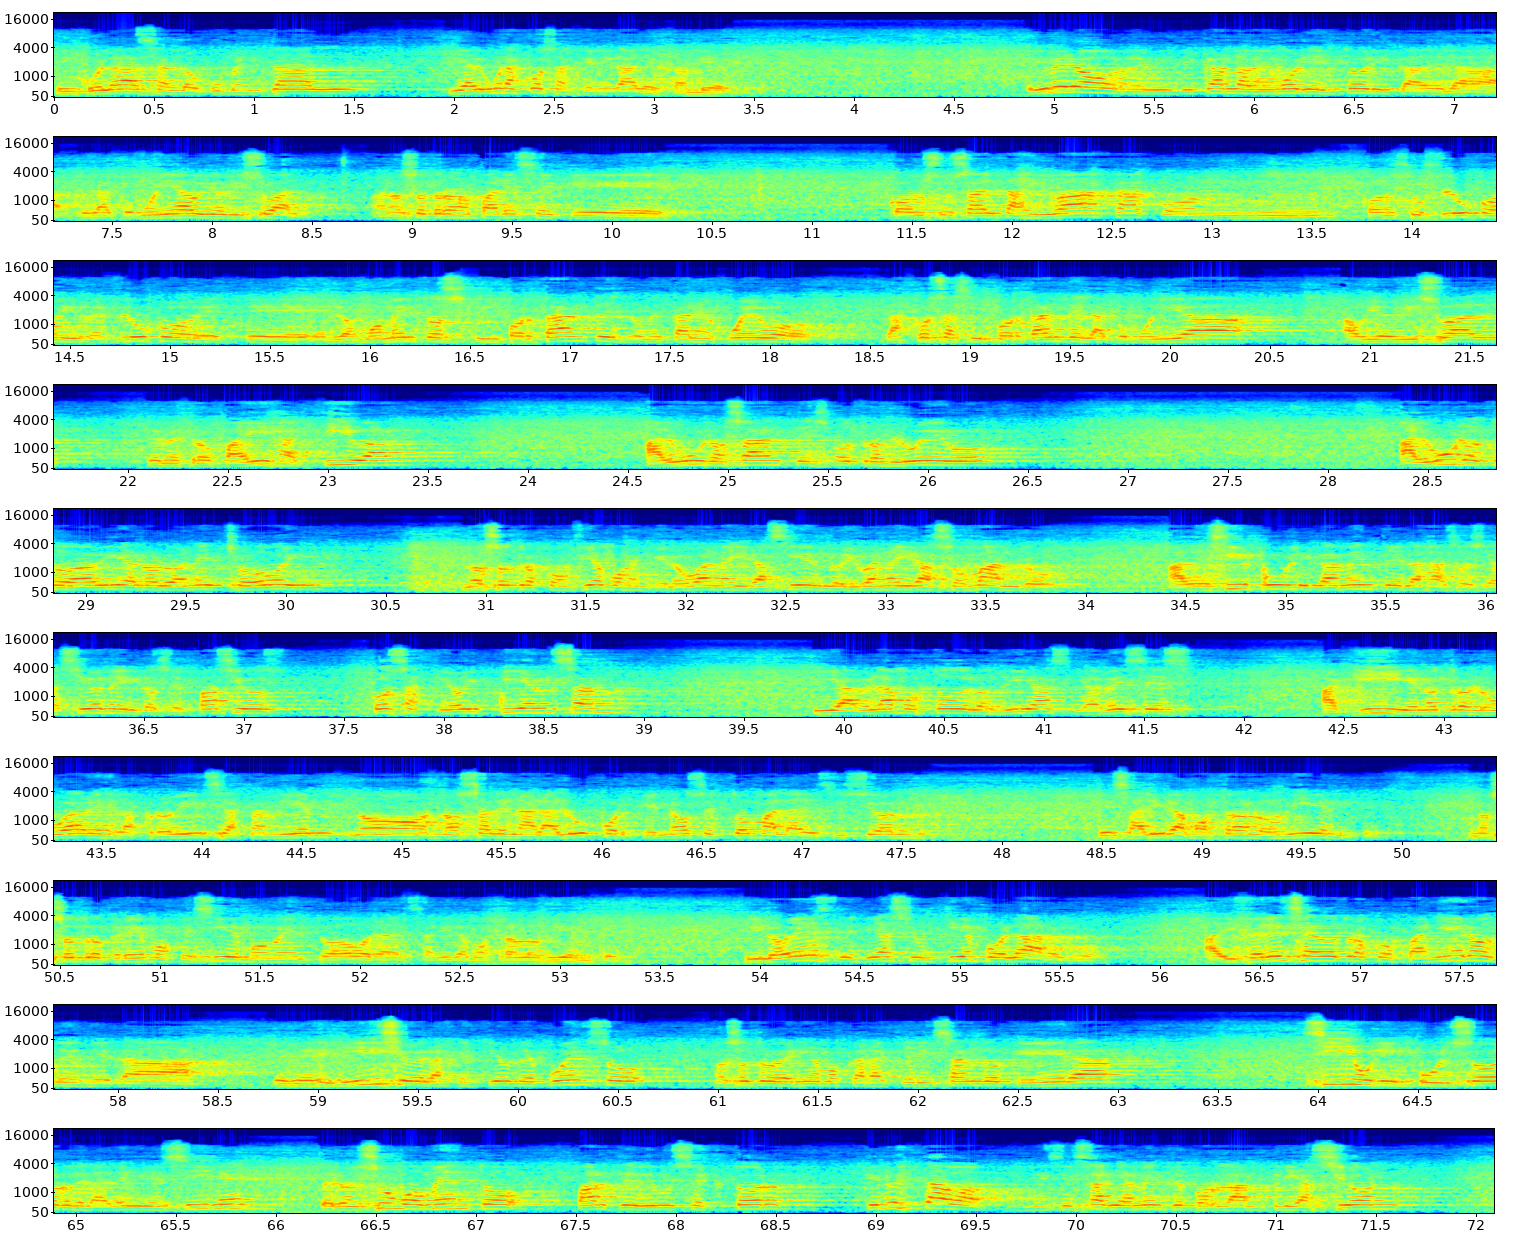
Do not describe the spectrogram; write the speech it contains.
vinculadas al documental y algunas cosas generales también. Primero, reivindicar la memoria histórica de la, de la comunidad audiovisual. A nosotros nos parece que con sus altas y bajas, con, con sus flujos y reflujos, este, en los momentos importantes, donde están en juego las cosas importantes, la comunidad audiovisual de nuestro país activa, algunos antes, otros luego, algunos todavía no lo han hecho hoy, nosotros confiamos en que lo van a ir haciendo y van a ir asomando a decir públicamente las asociaciones y los espacios cosas que hoy piensan y hablamos todos los días y a veces aquí y en otros lugares de las provincias también no, no salen a la luz porque no se toma la decisión de salir a mostrar los dientes. Nosotros creemos que sí es momento ahora de salir a mostrar los dientes. Y lo es desde hace un tiempo largo. A diferencia de otros compañeros, desde, la, desde el inicio de la gestión de Puenzo, nosotros veníamos caracterizando que era sí un impulsor de la ley de cine, pero en su momento parte de un sector que no estaba necesariamente por la ampliación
